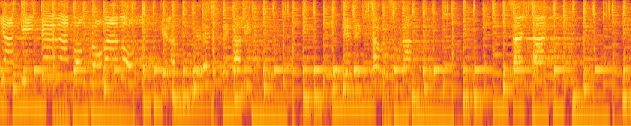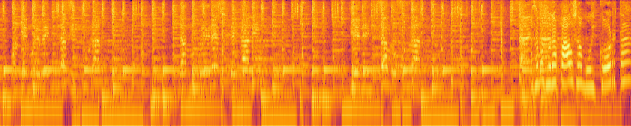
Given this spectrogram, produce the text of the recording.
y aquí Hacemos una pausa muy corta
